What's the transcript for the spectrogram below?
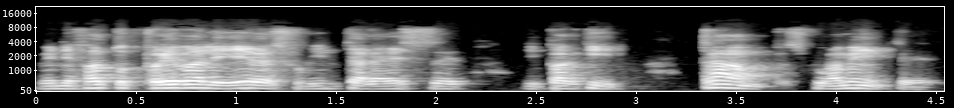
venne fatto prevalere sull'interesse di partito. Trump sicuramente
